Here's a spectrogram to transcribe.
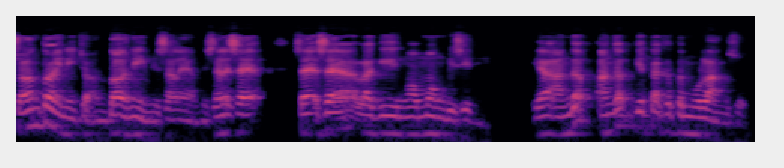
Contoh ini, contoh nih misalnya, misalnya saya saya saya lagi ngomong di sini. Ya, anggap anggap kita ketemu langsung.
